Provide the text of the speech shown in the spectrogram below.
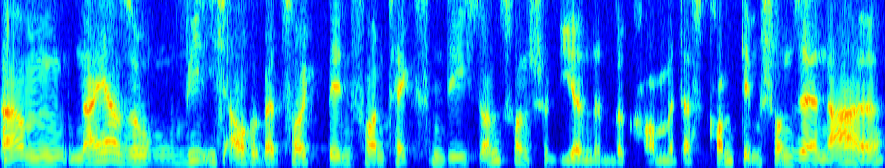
Ähm, naja, so wie ich auch überzeugt bin von Texten, die ich sonst von Studierenden bekomme, das kommt dem schon sehr nahe.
